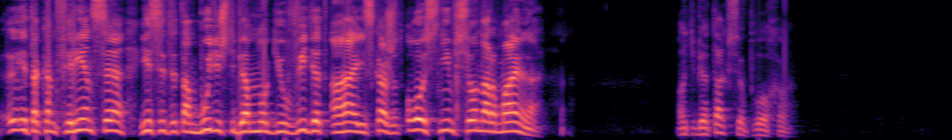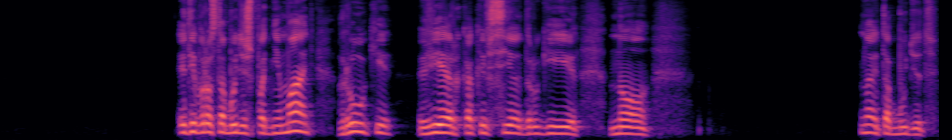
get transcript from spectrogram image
это конференция, если ты там будешь, тебя многие увидят, а, и скажут, о, с ним все нормально. А у тебя так все плохо. И ты просто будешь поднимать руки вверх, как и все другие, но, но это будет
